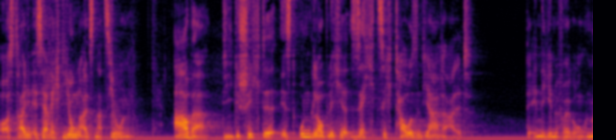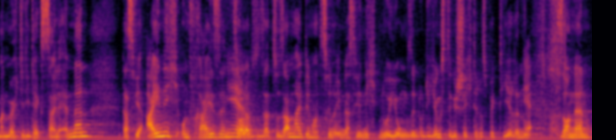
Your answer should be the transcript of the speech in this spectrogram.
Australien ist ja recht jung als Nation, aber die Geschichte ist unglaubliche 60.000 Jahre alt, der indigenen Bevölkerung. Und man möchte die Textzeile ändern, dass wir einig und frei sind, Ja. soll er unser Zusammenhalt demonstrieren und eben, dass wir nicht nur jung sind und die jüngste Geschichte respektieren, Ja. sondern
